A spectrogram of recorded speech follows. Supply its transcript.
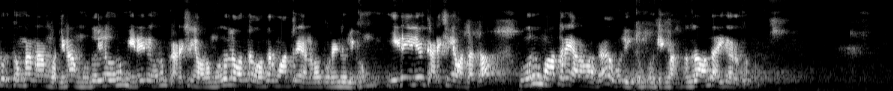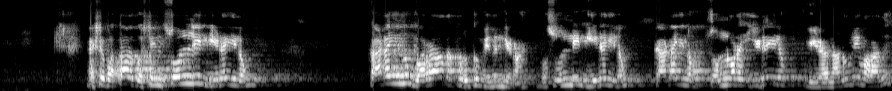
குறுக்கம்னா நான் பார்த்தீங்கன்னா முதல்ல வரும் இடையில வரும் கடைசியில வரும். முதல்ல வந்தா ஒன்றரை மாத்திரை அளவா குறைந்து ஒழிக்கும் இடையிலும் கடைசியிலும் வந்தாக்கா ஒரு மாத்திரை அளவாக ஒலிக்கும். ஓகேங்களா? அதுதான் வந்து ஐகார குறுக்கம். நெக்ஸ்ட் பத்தாவது கொஸ்டின் சொல்லின் இடையிலும் கடையிலும் வராத குறுக்கும் எதுன்னு இப்போ சொல்லின் இடையிலும் கடையிலும் சொல்லோட இடையிலும் இட- வராது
